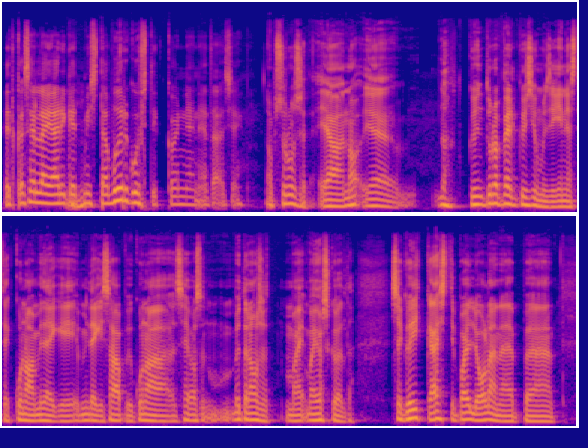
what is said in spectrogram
et ka selle järgi, et mhm. mis ta võrgustik on ja nii edasi. absoluutselt ja noh, ja noh, tuleb veel küsimusi kindlasti, et kuna midagi, midagi saab või kuna see osa, ma ütlen ausalt, ma, ma ei oska öelda. see kõik hästi palju oleneb äh, Äh,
